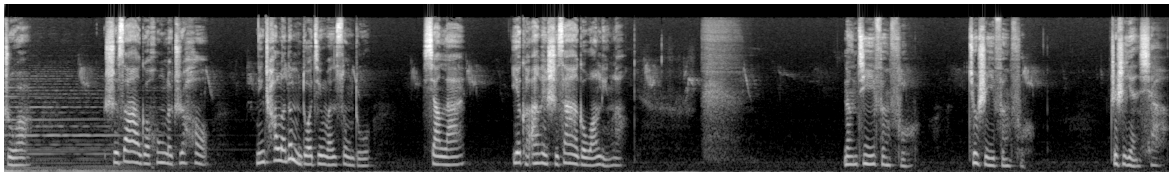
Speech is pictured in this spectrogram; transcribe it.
主儿，十三阿哥轰了之后，您抄了那么多经文诵读，想来也可安慰十三阿哥亡灵了。能积一份福。就是一份福，这是眼下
